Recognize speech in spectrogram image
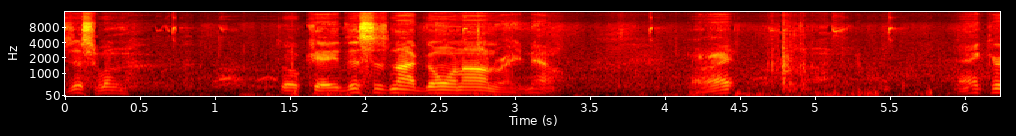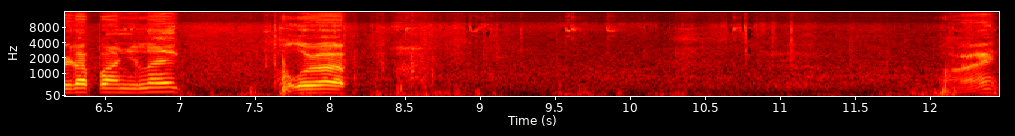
This one, okay, this is not going on right now. Alright, anchor it up on your leg, pull her up. Alright,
